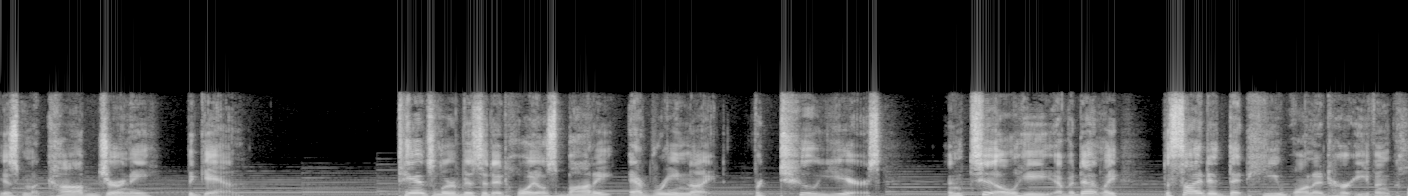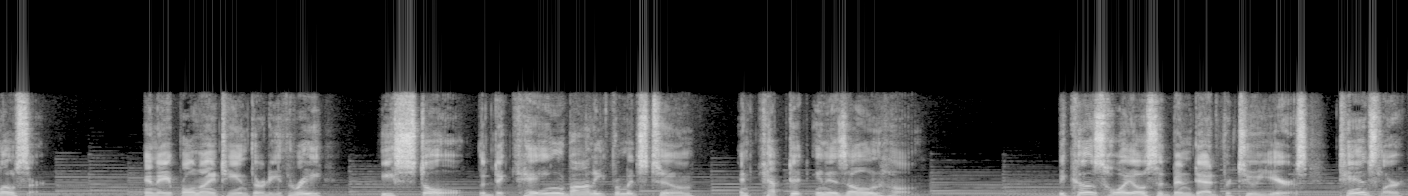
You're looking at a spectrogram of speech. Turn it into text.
his macabre journey began. Tanzler visited Hoyos' body every night for two years until he evidently decided that he wanted her even closer. In April 1933, he stole the decaying body from its tomb and kept it in his own home. Because Hoyos had been dead for two years, Tanzler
